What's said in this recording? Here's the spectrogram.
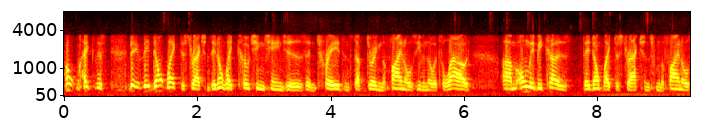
don't like this. They they don't like distractions. They don't like coaching changes and trades and stuff during the finals, even though it's allowed. Um, only because they don't like distractions from the finals.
